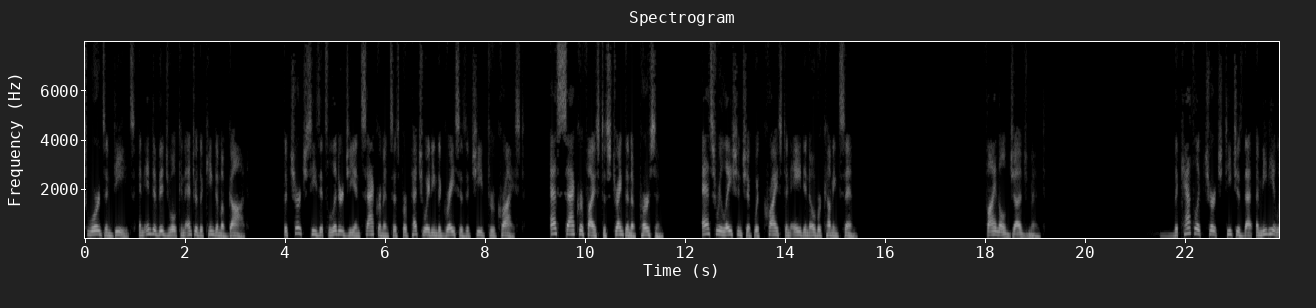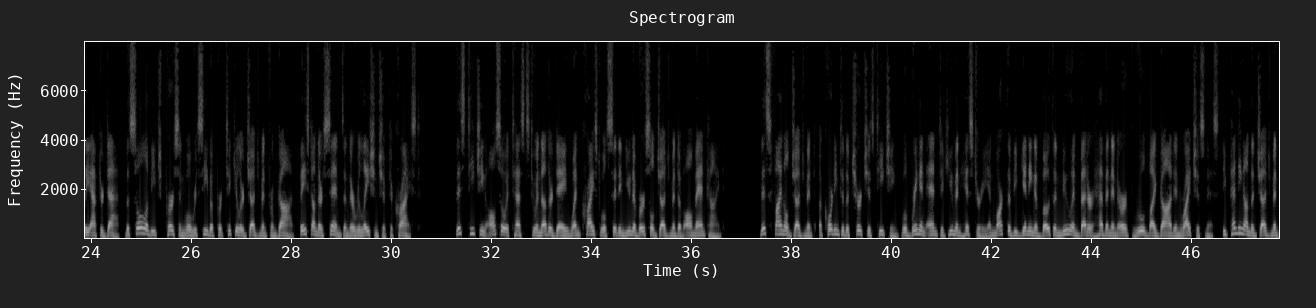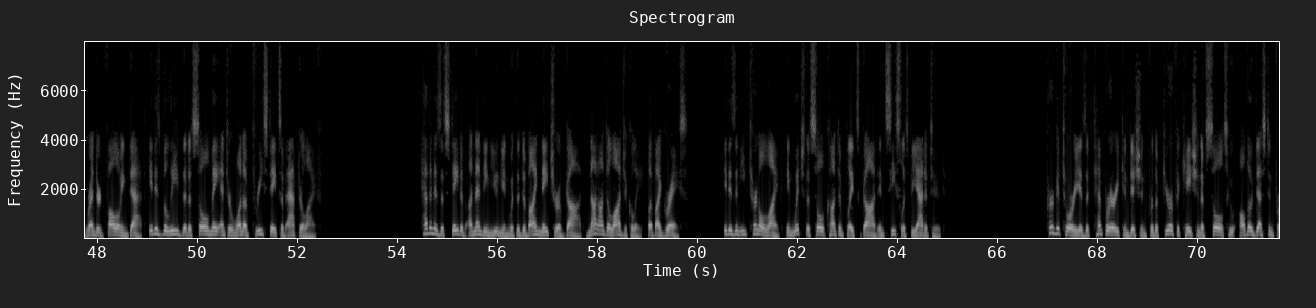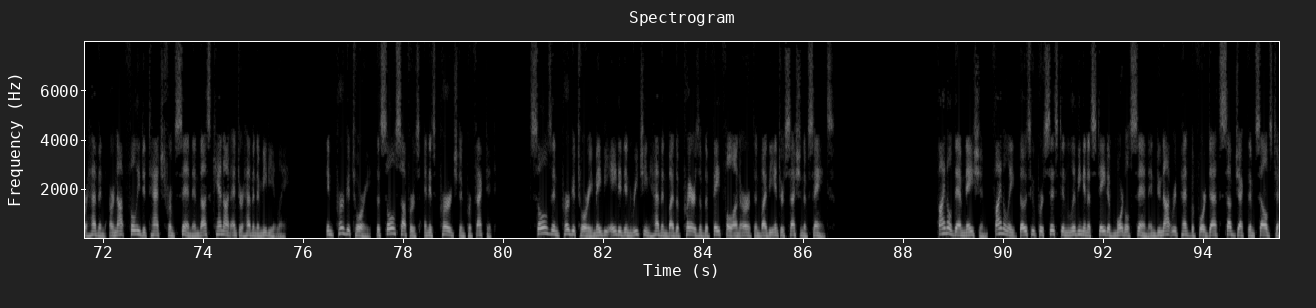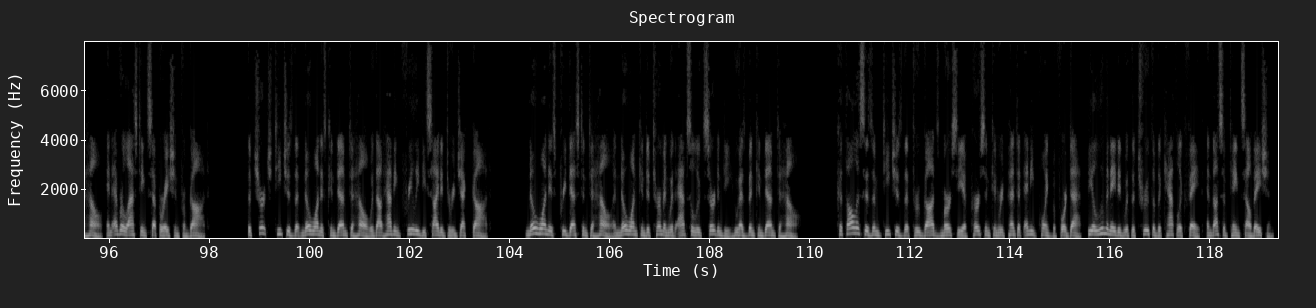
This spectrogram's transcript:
words and deeds, an individual can enter the kingdom of God. The Church sees its liturgy and sacraments as perpetuating the graces achieved through Christ's sacrifice to strengthen a person's relationship with Christ and aid in overcoming sin. Final Judgment The Catholic Church teaches that, immediately after death, the soul of each person will receive a particular judgment from God, based on their sins and their relationship to Christ. This teaching also attests to another day when Christ will sit in universal judgment of all mankind. This final judgment, according to the Church's teaching, will bring an end to human history and mark the beginning of both a new and better heaven and earth ruled by God in righteousness. Depending on the judgment rendered following death, it is believed that a soul may enter one of three states of afterlife. Heaven is a state of unending union with the divine nature of God, not ontologically, but by grace. It is an eternal life, in which the soul contemplates God in ceaseless beatitude. Purgatory is a temporary condition for the purification of souls who, although destined for heaven, are not fully detached from sin and thus cannot enter heaven immediately. In purgatory, the soul suffers, and is purged and perfected. Souls in purgatory may be aided in reaching heaven by the prayers of the faithful on earth and by the intercession of saints. Final damnation. Finally, those who persist in living in a state of mortal sin and do not repent before death subject themselves to hell, and everlasting separation from God. The Church teaches that no one is condemned to hell without having freely decided to reject God. No one is predestined to hell and no one can determine with absolute certainty who has been condemned to hell. Catholicism teaches that through God's mercy a person can repent at any point before death, be illuminated with the truth of the Catholic faith, and thus obtain salvation.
